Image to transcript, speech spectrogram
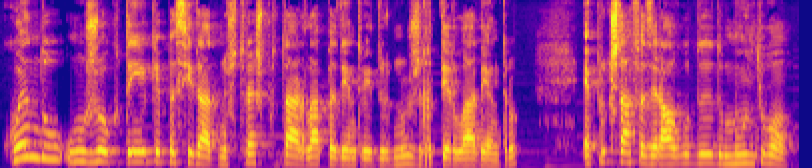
Quando um jogo tem a capacidade de nos transportar lá para dentro e de nos reter lá dentro, é porque está a fazer algo de, de muito bom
